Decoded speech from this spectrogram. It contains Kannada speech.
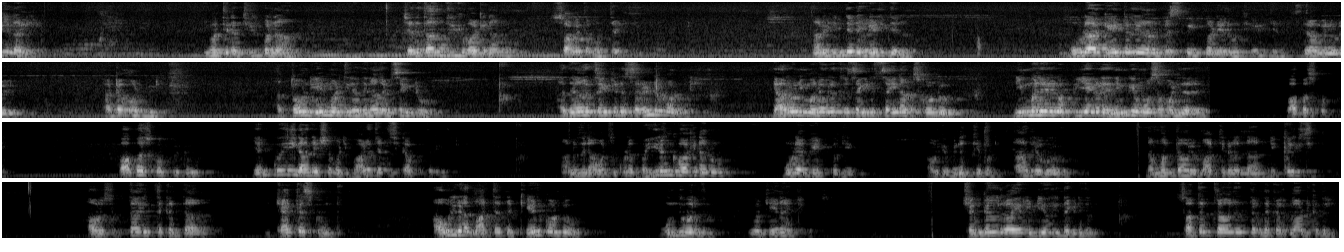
ವಕೀಲನಾಗಿ ಇವತ್ತಿನ ತೀರ್ಪನ್ನು ಜನತಾಂತ್ರಿಕವಾಗಿ ನಾನು ಸ್ವಾಗತ ಮಾಡ್ತಾ ಇದ್ದೀನಿ. ನಾನು ಹಿಂದೆನೆ ಹೇಳಿದ್ದೆ ನಾನು ಮೂಲ ಗೇಟಲ್ಲಿ ನಾನು ಪ್ರೆಸ್ ಮೀಟ್ ಮಾಡಿ ಹೇಳಿದ್ದೆ ಹೇಳಿದ್ದೇನೆ. ಸಿದ್ದರಾಮಯ್ಯನವರು ಹಠ ಮಾಡಬೇಡಿ. ಅದು ಏನು ಮಾಡ್ತೀರಿ ಹದಿನಾಲ್ಕು ಸೈಟು ಹದಿನಾಲ್ಕು ಸೈಟನ್ನು ಸರೆಂಡರ್ ಮಾಡಿಬಿಡಿ. ಯಾರೋ ನಿಮ್ಮ ಮನೆಯವ್ರ ಹತ್ರ ಸೈನ್ ಸೈನ್ ಹಾಕ್ಸ್ಕೊಂಡು ನಿಮ್ಮಲ್ಲಿರೋ ಎಗಳೇ ನಿಮಗೆ ಮೋಸ ಮಾಡಿದ್ದಾರೆ ವಾಪಸ್ ಕೊಟ್ಬಿಡಿ. ವಾಪಸ್ ಕೊಟ್ಬಿಟ್ಟು ಎನ್ಕ್ವೈರಿಗೆ ಆದೇಶ ಮಾಡಿ, ಬಹಳ ಜನ ಸಿಕ್ಕಾಕೊಳ್ತಾರೆ ಅನ್ನೋದನ್ನು ಅನ್ನೋದನ್ನ ಅವತ್ತು ಕೂಡ ಬಹಿರಂಗವಾಗಿ ನಾನು ಮೂಲ ಗೇಟ್ ಬಗ್ಗೆ ಅವ್ರಿಗೆ ವಿನಂತಿ ಮಾಡಿ. ಆದರೆ ಅವರು ನಮ್ಮಂಥವ್ರ ಮಾತುಗಳನ್ನು ಧಿಕ್ಕರಿಸಿ, ಅವರು ಸುತ್ತ ಇರ್ತಕ್ಕಂಥ ಕ್ಯಾಕಸ್ ಗುಂಪು ಅವರುಗಳ ಮಾತನ್ನು ಕೇಳಿಕೊಂಡು ಮುಂದುವರೆದ್ರು. ಇವತ್ತೇನಾಯ್ತು ಚಂಗಲ್ ರಾಯ್ ರೆಡ್ಡಿಯವರಿಂದ ಹಿಡಿದು ಸ್ವಾತಂತ್ರ್ಯಾನಂತರದ ಕರ್ನಾಟಕದಲ್ಲಿ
